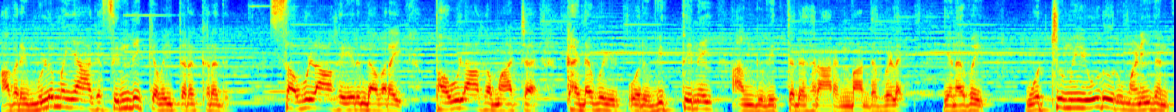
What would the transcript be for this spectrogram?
அவரை முழுமையாக சிந்திக்க வைத்திருக்கிறது. சவுலாக இருந்த அவரை பவுலாக மாற்ற கடவுள் ஒரு வித்தினை அங்கு வித்திடுகிறார் விளை எனவே ஒற்றுமையோடு ஒரு மனிதன்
